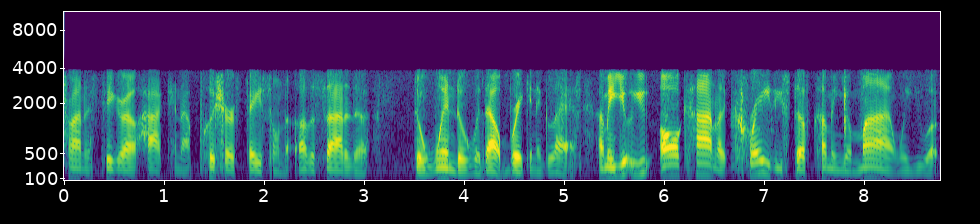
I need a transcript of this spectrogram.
trying to figure out how can I push her face on the other side of the the window without breaking the glass. I mean, you you all kind of crazy stuff come in your mind when you up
